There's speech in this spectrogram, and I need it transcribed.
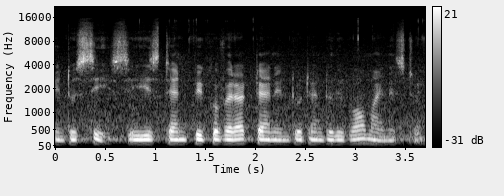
into c. C is 10 picofarad 10 into 10 to the power minus 12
